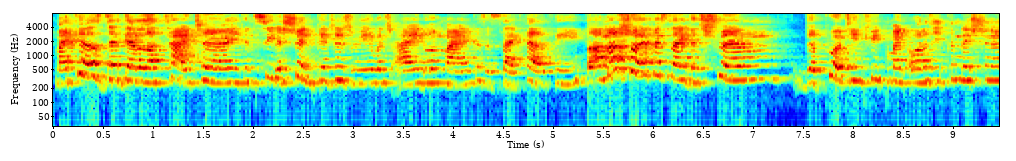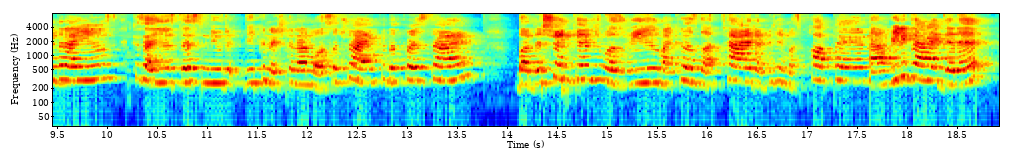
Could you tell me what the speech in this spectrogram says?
My curls did get a lot tighter. You can see the shrinkage is real, which I don't mind because it's like healthy. I'm not sure if it's like the trim, the protein treatment or the deep conditioner that I used because I used this new deep conditioner I'm also trying for the first time. But the shrinkage was real. My curls got tight. Everything was popping. I'm really glad I did it.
